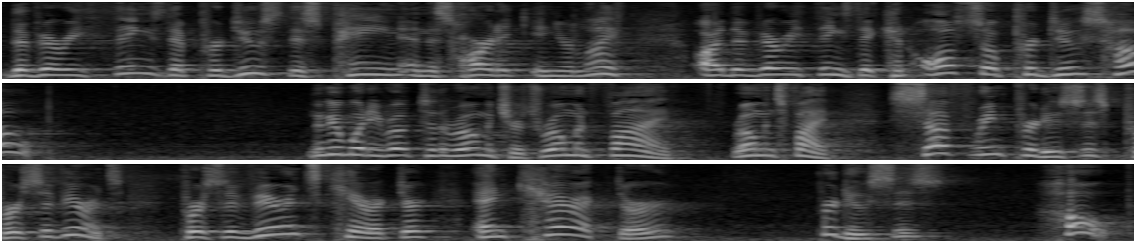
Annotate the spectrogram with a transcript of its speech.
the very things that produce this pain and this heartache in your life are the very things that can also produce hope. Look at what he wrote to the Roman church, Romans 5. Romans 5. Suffering produces perseverance. Perseverance, character, and character produces hope.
